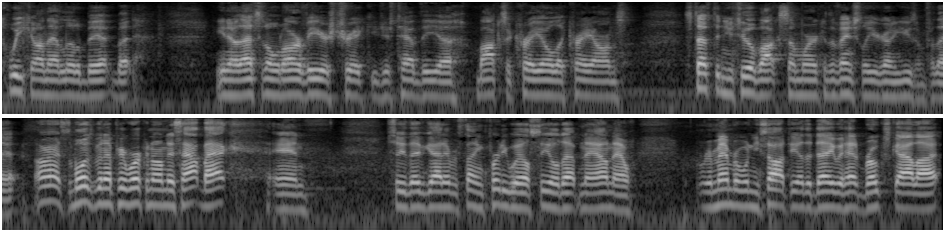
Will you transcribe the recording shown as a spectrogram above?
tweak on that a little bit. But, you know, that's an old RVer's trick. You just have the uh, box of Crayola crayons stuffed in your toolbox somewhere because eventually you're going to use them for that. All right, so the boys been up here working on this Outback, and see they've got everything pretty well sealed up now. Now, remember when you saw it the other day, we had broke skylight,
